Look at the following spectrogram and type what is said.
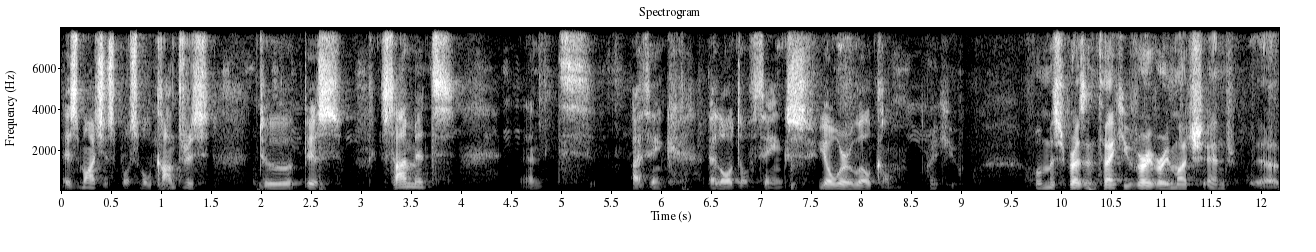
as much as possible countries to peace summit, and I think a lot of things. You're very welcome. Thank you. Well, Mr. President, thank you very, very much. And uh,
